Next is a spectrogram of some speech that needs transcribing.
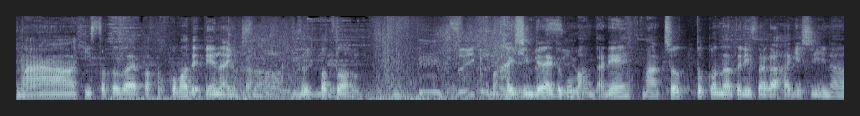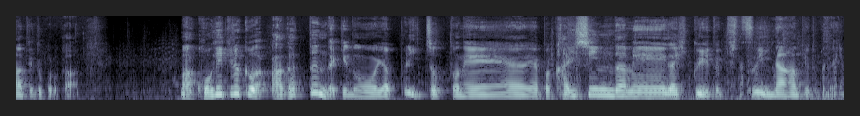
まあ必殺技やっぱそこまで出ないか。もう一発は、まあ、配信出ないと5番だね。まあちょっとこの辺り差が激しいなーっていうところか。まあ攻撃力は上がったんだけど、やっぱりちょっとね、やっぱ会心ダメが低いときついなーっていうところね。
